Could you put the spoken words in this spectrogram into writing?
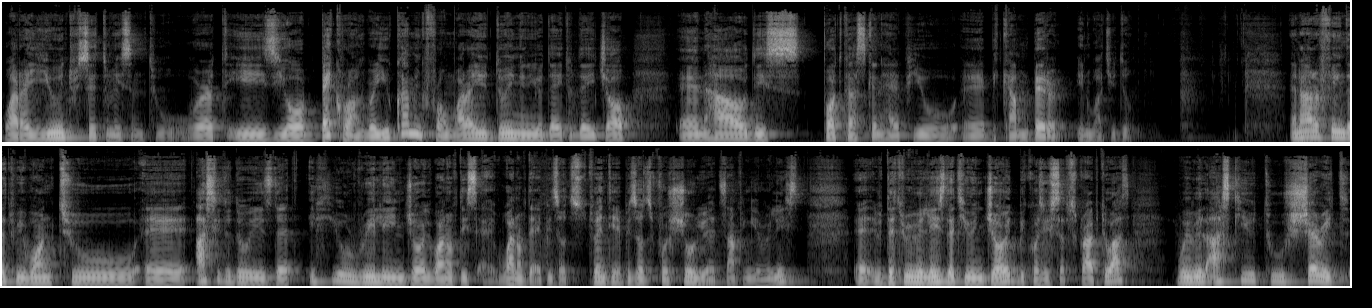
What are you interested to listen to? What is your background? Where are you coming from? What are you doing in your day-to-day job? And how this podcast can help you uh, become better in what you do. Another thing that we want to uh, ask you to do is that if you really enjoyed one of these one of the episodes, 20 episodes for sure you had something you released uh, that we released that you enjoyed because you subscribed to us, we will ask you to share it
